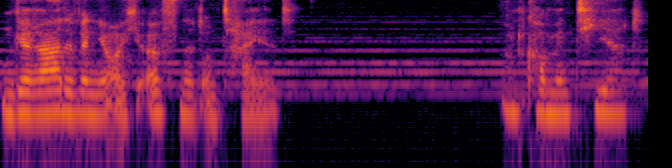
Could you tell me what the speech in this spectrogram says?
Und gerade wenn ihr euch öffnet und teilt und kommentiert,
